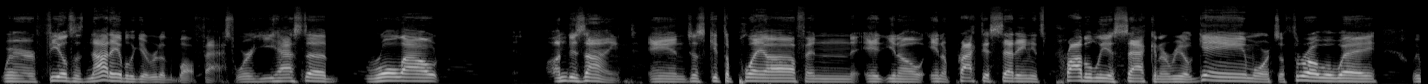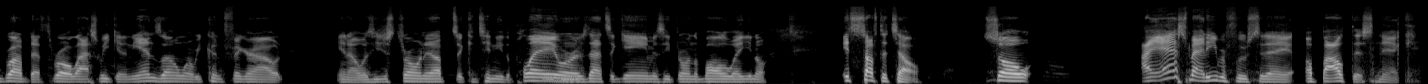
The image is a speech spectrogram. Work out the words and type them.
where Fields is not able to get rid of the ball fast, where he has to roll out undesigned and just get the playoff and it you know in a practice setting it's probably a sack in a real game or it's a throwaway. We brought up that throw last weekend in the end zone where we couldn't figure out you know is he just throwing it up to continue the play mm-hmm. or is that's a game? Is he throwing the ball away? You know it's tough to tell. So i asked matt eberflus today about this nick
